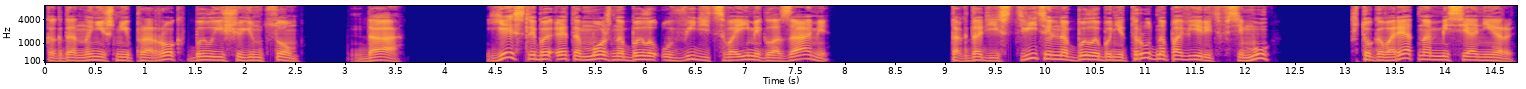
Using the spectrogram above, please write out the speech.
когда нынешний пророк был еще юнцом. Да, если бы это можно было увидеть своими глазами, тогда действительно было бы нетрудно поверить всему, что говорят нам миссионеры.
